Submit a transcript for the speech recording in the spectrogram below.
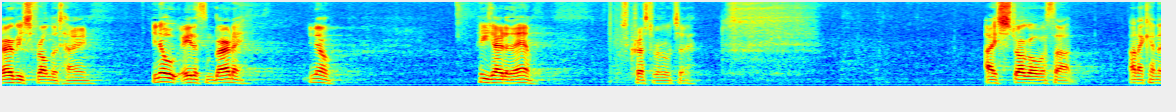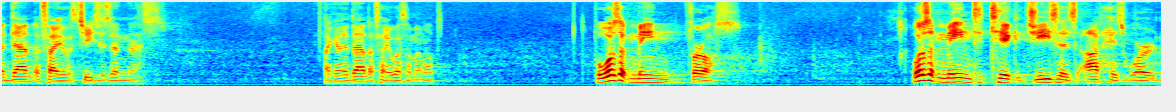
Irvy's from the town. You know Edith and Bertie? You know, he's out of them, as Christopher would say. I struggle with that. And I can identify with Jesus in this. I can identify with him in it. But what does it mean for us? What does it mean to take Jesus at his word?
